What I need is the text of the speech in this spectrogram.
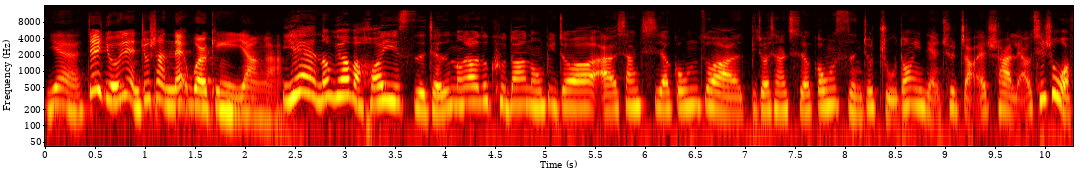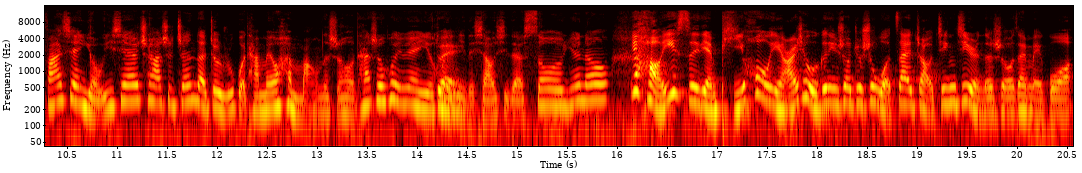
，yeah，这有一点就像 networking 一样啊。Yeah，侬不要不好意思，就是侬要是看到侬比较啊想去的工作，比较想去的公司，你就主动一点去找 HR 聊。其实我发现有一些 HR 是真的，就如果他没有很忙的时候，他是会愿意回你的消息的。So you know，要好意思一点，皮厚一点。而且我跟你说，就是我在找经纪人的时候，在美国。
